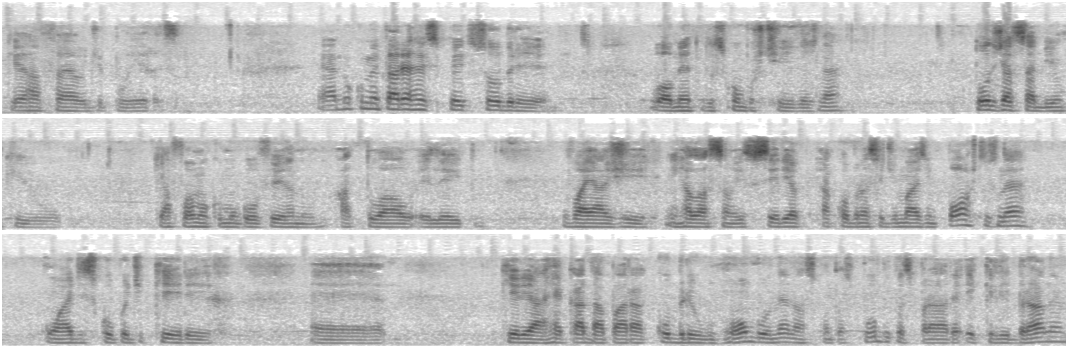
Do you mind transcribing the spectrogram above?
Aqui é Rafael de Poeiras. É, meu comentário a respeito sobre o aumento dos combustíveis, né? Todos já sabiam que, o, que a forma como o governo atual eleito vai agir em relação a isso seria a cobrança de mais impostos, né? Com a desculpa de querer é, querer arrecadar para cobrir o rombo, né? Nas contas públicas para equilibrar, né?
